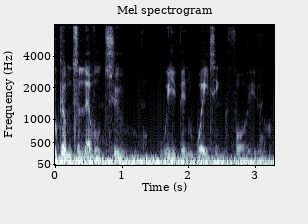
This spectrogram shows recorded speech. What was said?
Welcome to level 2. We've been waiting for you.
